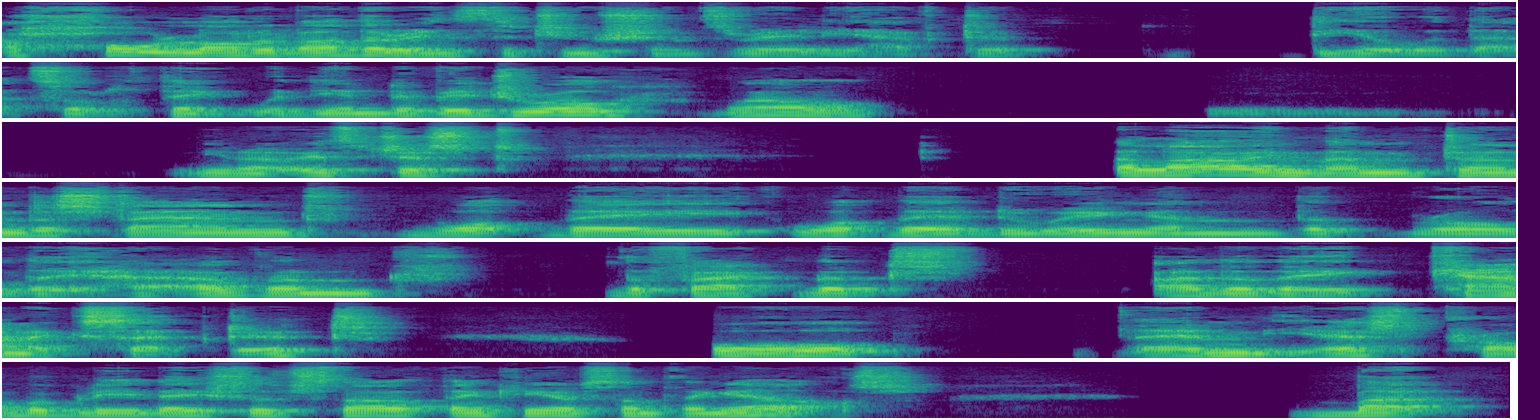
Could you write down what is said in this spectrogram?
a whole lot of other institutions really have to deal with that sort of thing. With the individual, well, you know, it's just allowing them to understand what they what they're doing and the role they have and the fact that either they can accept it or then yes probably they should start thinking of something else but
